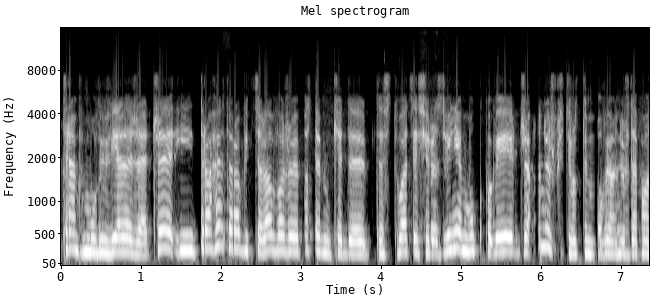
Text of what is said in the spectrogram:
Trump mówi wiele rzeczy i trochę to robi celowo, żeby potem, kiedy ta sytuacja się rozwinie, mógł powiedzieć, że on już przecież o tym mówił, on już dawał,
